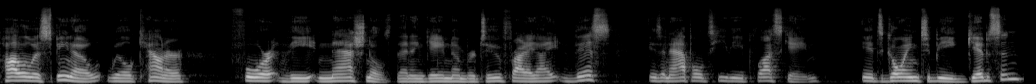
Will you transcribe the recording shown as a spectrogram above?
Paolo Espino will counter for the Nationals. Then in game number two, Friday night, this is an Apple TV Plus game. It's going to be Gibson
